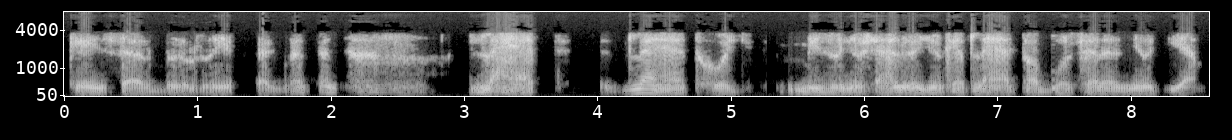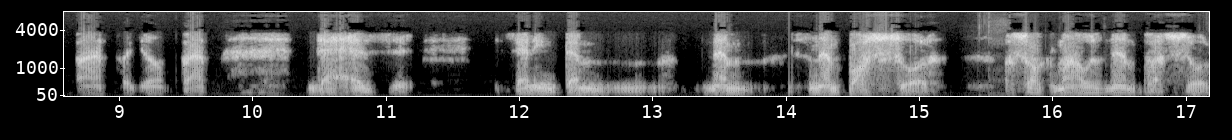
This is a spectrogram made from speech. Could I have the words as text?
kényszerből léptek be. Lehet, lehet, hogy bizonyos előnyöket lehet abból szerezni, hogy ilyen párt vagy olyan párt, de ez szerintem nem, nem passzol. A szakmához nem passzol.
